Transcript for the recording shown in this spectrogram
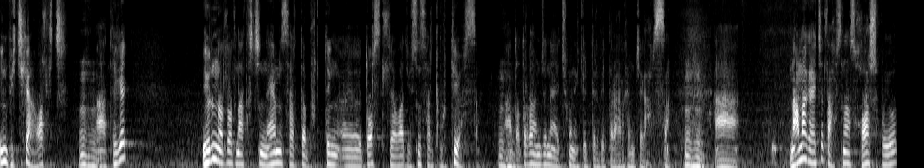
энэ бичгээ аваад гэж. Аа тэгээд ер нь бол наадах чинь 8 сарда бүтэн дуустал яваад 9 сард бүтэн явсан. Аа тодорхой хэмжээний аж ахуйн нэгжүүдээр бид нар арга хэмжээг авсан. Аа намайг ажил авснаас хойш буюу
